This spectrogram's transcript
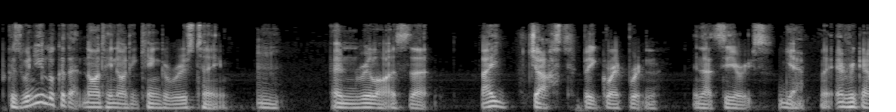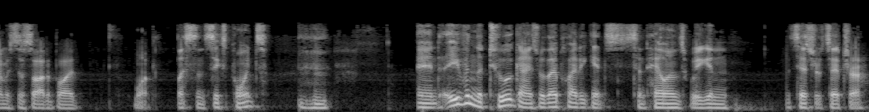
Because when you look at that 1990 Kangaroos team Mm. and realise that they just beat Great Britain in that series. Yeah. Like, every game was decided by what less than six points. hmm And even the tour games where they played against St Helens, Wigan, etc., etc.,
